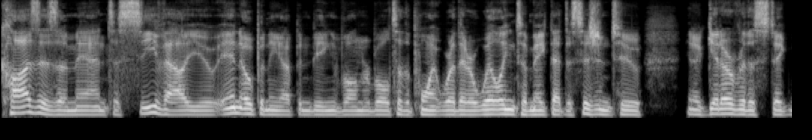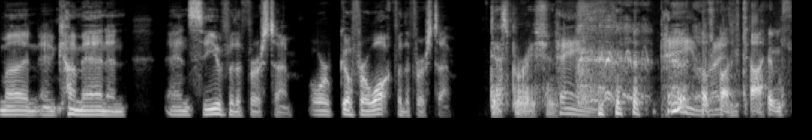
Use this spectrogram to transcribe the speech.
causes a man to see value in opening up and being vulnerable to the point where they're willing to make that decision to you know get over the stigma and, and come in and and see you for the first time or go for a walk for the first time desperation, pain, pain. a right? lot of times,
